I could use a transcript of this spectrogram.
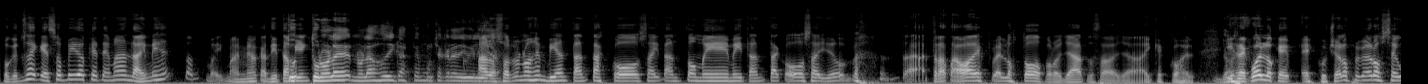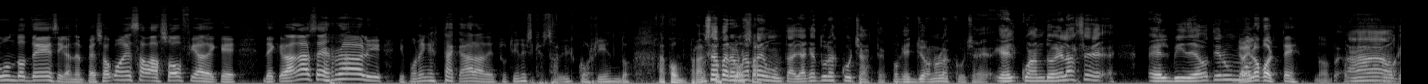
Porque tú sabes que esos videos que te mandan, a mí me, imagino que a ti también. tú no, le, no le adjudicaste mucha credibilidad. A nosotros nos envían tantas cosas y tanto meme y tanta cosa. Y yo trataba de verlos todos, pero ya, tú sabes, ya hay que escoger. Yo y recuerdo que escuché los primeros segundos de ese y cuando empezó con esa basofia de que, de que van a cerrar y, y ponen esta cara de tú tienes que salir corriendo a comprar. O sea, pero una cosas". pregunta, ya que tú lo escuchaste, porque yo no lo escuché. Él, cuando él hace, el video tiene un... Yo ahí lo corté. No, Ah, ok,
